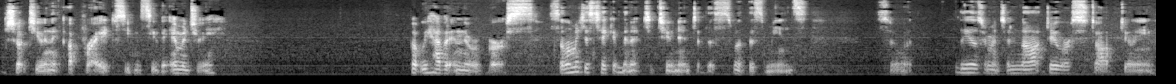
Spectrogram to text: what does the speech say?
I'll show it to you in the upright so you can see the imagery but we have it in the reverse. So let me just take a minute to tune into this, what this means. So what Leos are meant to not do or stop doing.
